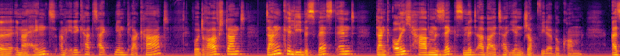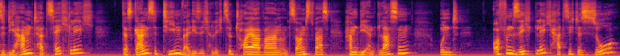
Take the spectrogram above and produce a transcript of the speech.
äh, immer hängt am Edeka, zeigt mir ein Plakat, wo drauf stand, danke liebes Westend, dank euch haben sechs Mitarbeiter ihren Job wiederbekommen. Also die haben tatsächlich das ganze Team, weil die sicherlich zu teuer waren und sonst was, haben die entlassen und offensichtlich hat sich das so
